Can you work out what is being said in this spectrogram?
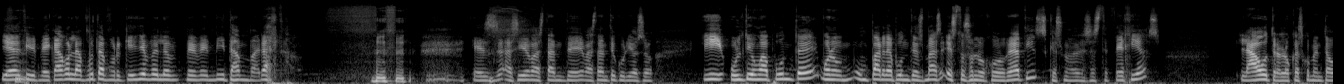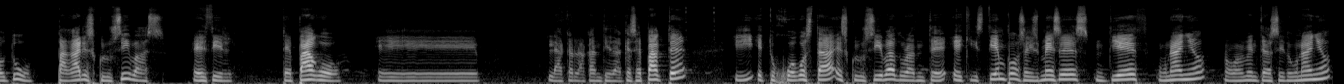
y a decir, me cago en la puta porque yo me lo me vendí tan barato. es, ha sido bastante, bastante curioso. Y último apunte, bueno, un par de apuntes más. Estos son los juegos gratis, que es una de las estrategias. La otra, lo que has comentado tú, pagar exclusivas. Es decir, te pago eh, la, cantidad que se pacte y tu juego está exclusiva durante X tiempo, 6 meses, 10, un año, normalmente ha sido un año,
